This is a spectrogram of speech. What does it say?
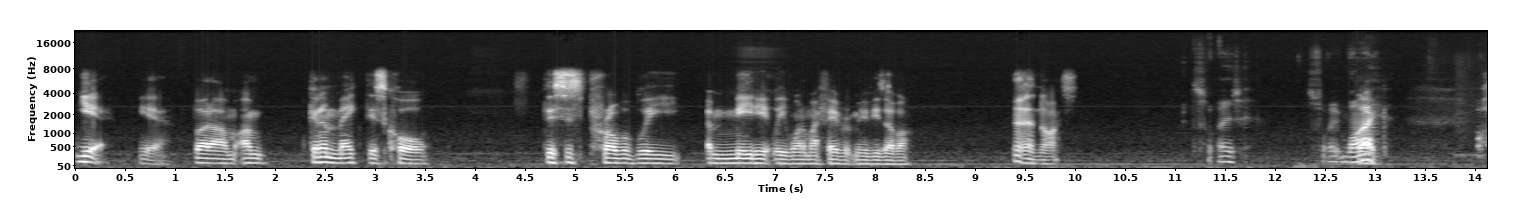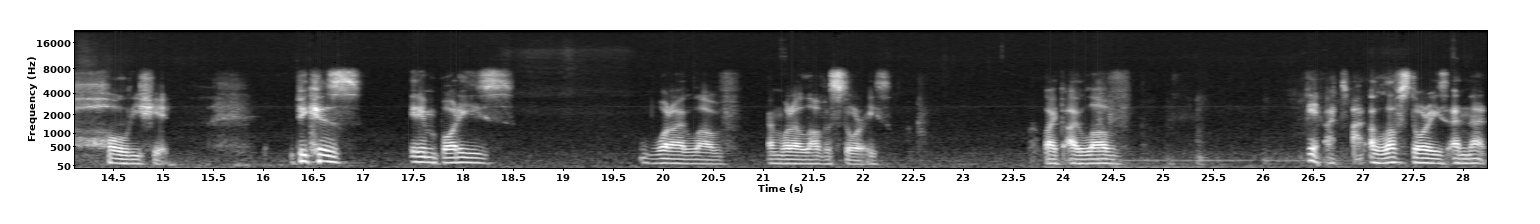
yeah, yeah. But um, I'm gonna make this call. This is probably immediately one of my favorite movies ever. nice. Sweet. Sweet. Why? Like, holy shit. Because it embodies what I love and what I love are stories. Like, I love. Yeah, I, I- I love stories, and that.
